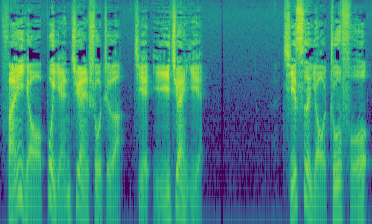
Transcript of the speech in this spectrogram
凡有不言卷数者，皆一卷也。其次有诸符，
